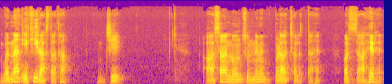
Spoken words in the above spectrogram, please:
वरना एक ही रास्ता था, जेल। आसान लोन सुनने में बड़ा अच्छा लगता है और ज़ाहिर है,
